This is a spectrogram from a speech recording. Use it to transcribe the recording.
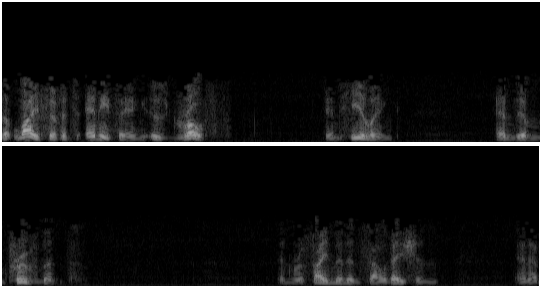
That life, if it's anything, is growth and healing and improvement and refinement and salvation and at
